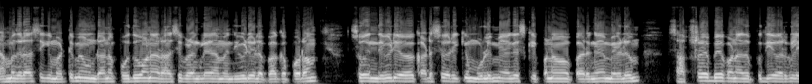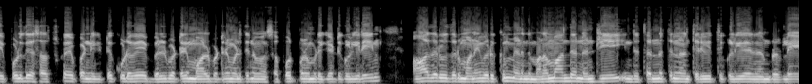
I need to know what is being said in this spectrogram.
நமது ராசிக்கு மட்டுமே உண்டான பொதுவான ராசி பலன்களை நம்ம இந்த வீடியோவில் பார்க்க போகிறோம் ஸோ இந்த வீடியோவை கடைசி வரைக்கும் முழுமையாக ஸ்கிப் பண்ணாமல் பாருங்க. மேலும் சப்ஸ்கிரைபே பண்ணாத புதியவர்கள் இப்பொழுதே சப்ஸ்கிரைப் பண்ணிக்கிட்டு கூடவே பெல் பட்டனையும் ஆல் பட்டனையும் எடுத்து நம்ம சப்போர்ட் பண்ணும்படி கேட்டுக்கொள்கிறேன். ஆதரவு தரும் அனைவருக்கும் எனது மனமார்ந்த நன்றியை இந்த தருணத்தில் நான் தெரிவித்துக் கொள்கிறேன் நண்பர்களே.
